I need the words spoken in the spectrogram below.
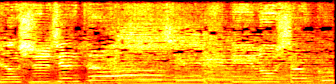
让时间倒计山谷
